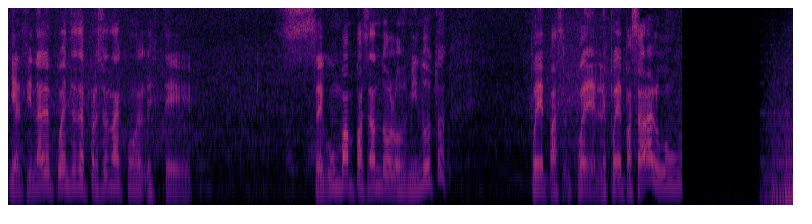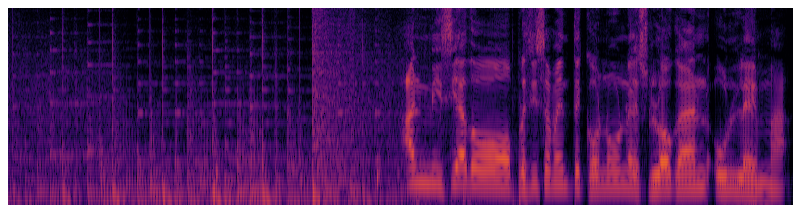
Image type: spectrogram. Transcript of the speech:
y al final de cuentas esa persona con el, este, según van pasando los minutos, puede, puede, les puede pasar algo. Han iniciado precisamente con un eslogan, un lema,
